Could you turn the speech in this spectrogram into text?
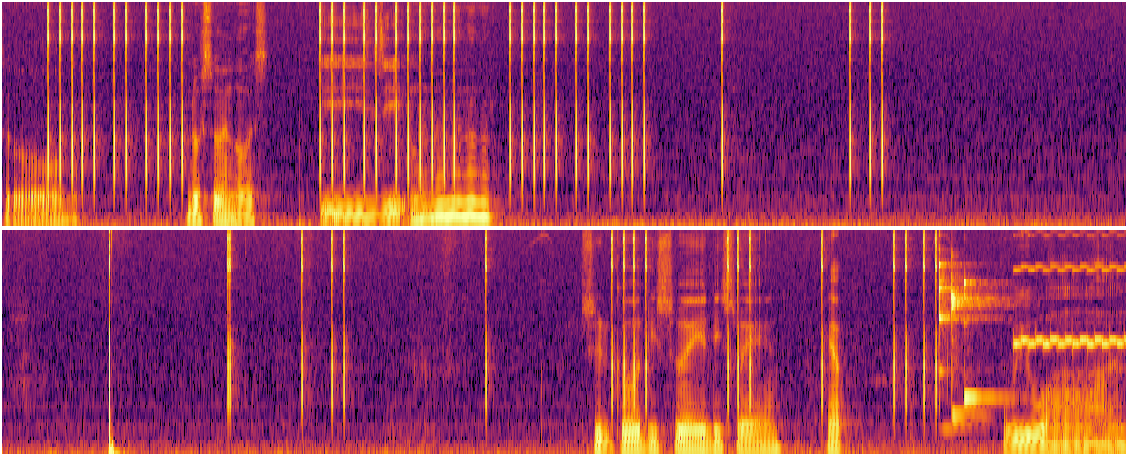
So those one was easy. No, no, no, no, no. Should go this way, this way. Yep. We won.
